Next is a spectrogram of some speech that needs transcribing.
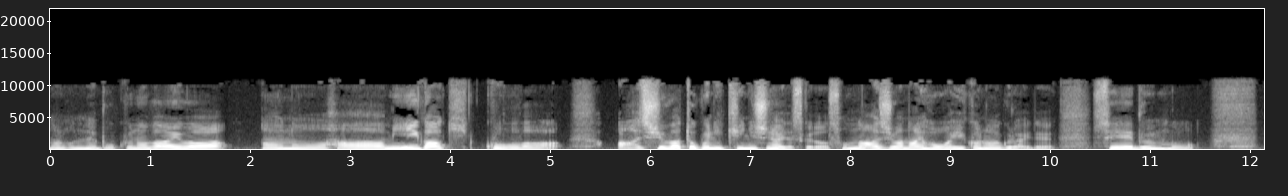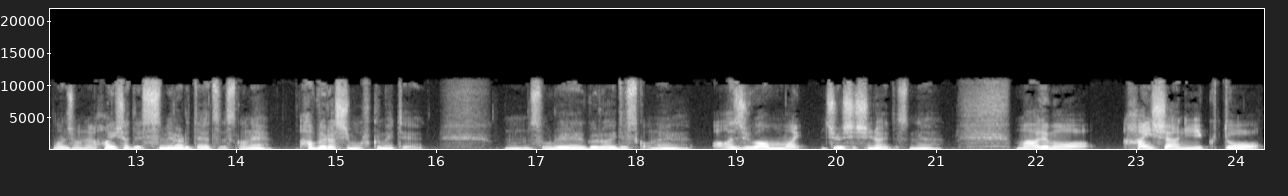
なるほどね。僕の場合は、あの、歯磨き粉は、味は特に気にしないですけど、そんな味はない方がいいかなぐらいで、成分も、なんでしょうね、歯医者で勧められたやつですかね。歯ブラシも含めて。うん、それぐらいですかね。味はあんまり重視しないですね。まあでも、歯医者に行くと、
